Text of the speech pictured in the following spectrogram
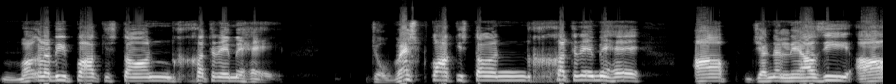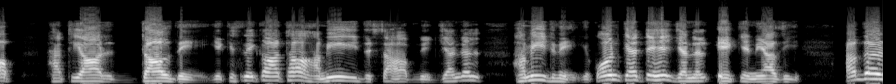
مغربی پاکستان خطرے میں ہے۔ جو ویسٹ پاکستان خطرے میں ہے، آپ جنرل نیازی، آپ ہتھیار ڈال دیں۔ یہ کس نے کہا تھا؟ حمید صاحب نے۔ جنرل حمید نے۔ یہ کون کہتے ہیں؟ جنرل اے کے نیازی۔ اگر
